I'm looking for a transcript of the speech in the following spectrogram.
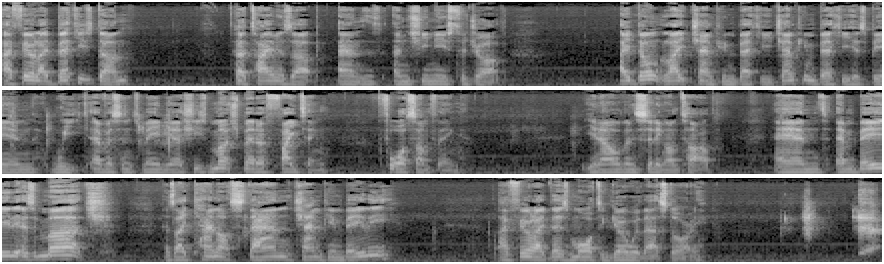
I feel like Becky's done. Her time is up, and and she needs to drop. I don't like Champion Becky. Champion Becky has been weak ever since Mania. She's much better fighting for something, you know, than sitting on top. And and Bayley, as much as I cannot stand Champion Bayley, I feel like there's more to go with that story. Yeah,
